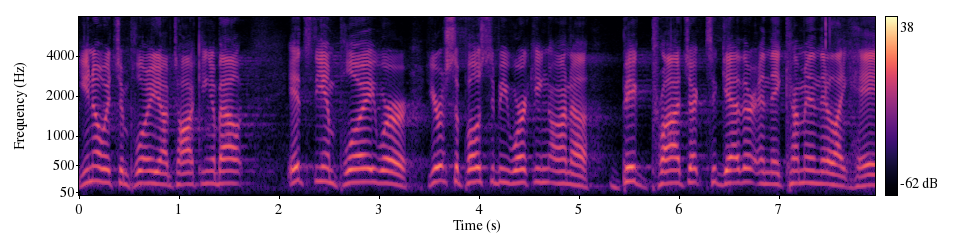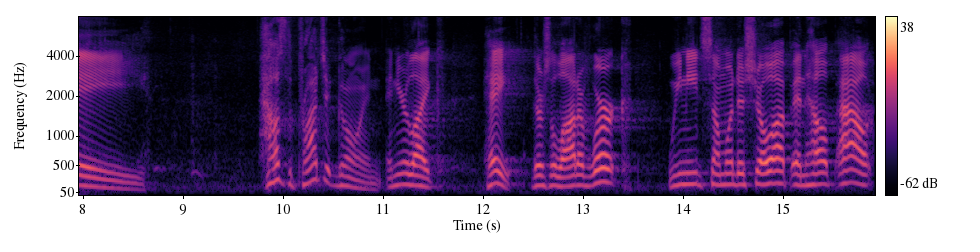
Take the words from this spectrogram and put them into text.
You know which employee I'm talking about? It's the employee where you're supposed to be working on a big project together and they come in, they're like, hey, How's the project going? And you're like, Hey, there's a lot of work. We need someone to show up and help out.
